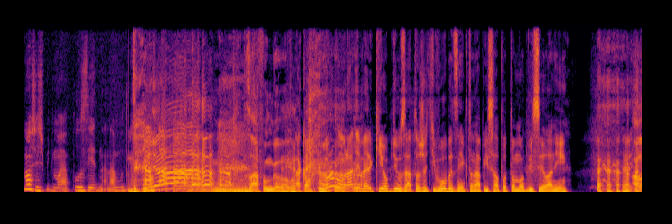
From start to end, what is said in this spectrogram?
môžeš byť moja plus jedna na budúce. Zafungovalo. Ako v prvom rade veľký obdiv za to, že ti vôbec niekto napísal po tom odvysielaní. Ale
